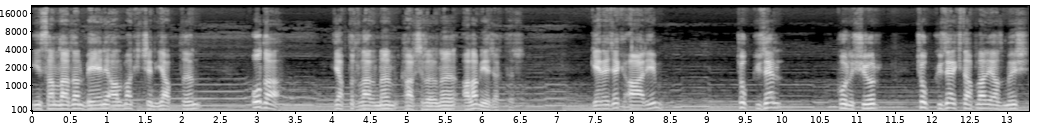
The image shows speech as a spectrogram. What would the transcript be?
insanlardan beğeni almak için yaptın, o da yaptıklarının karşılığını alamayacaktır. Gelecek alim çok güzel konuşuyor, çok güzel kitaplar yazmış,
